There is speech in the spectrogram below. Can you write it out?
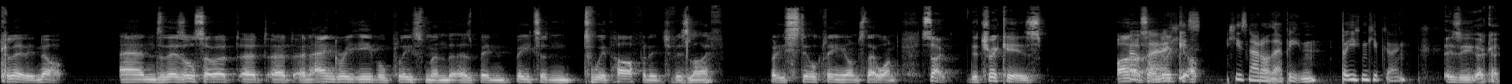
Clearly not. And there's also a, a, a, an angry, evil policeman that has been beaten to with half an inch of his life, but he's still clinging onto that wand. So the trick is, uh, Oh, so uh, he's, he's not all that beaten, but you can keep going. Is he okay?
